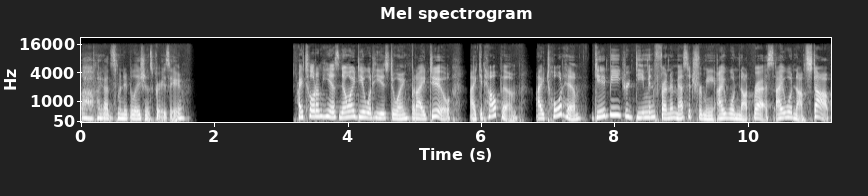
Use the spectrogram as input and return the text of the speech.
Oh my God, this manipulation is crazy. I told him he has no idea what he is doing, but I do. I can help him. I told him, Give me your demon friend a message for me. I will not rest. I will not stop.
